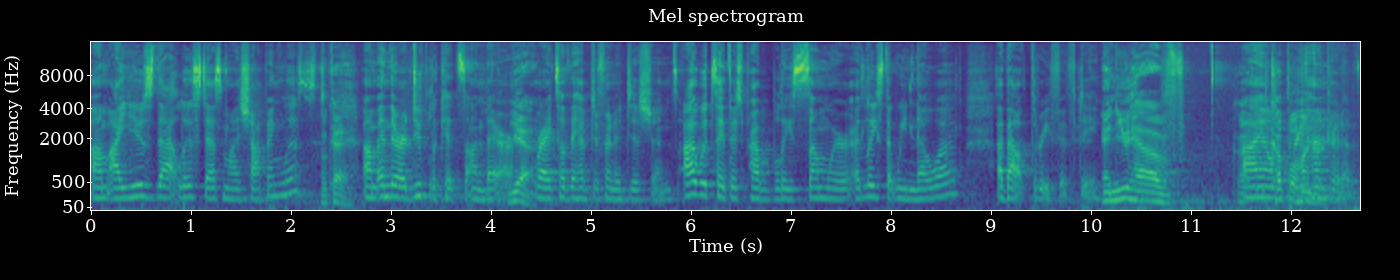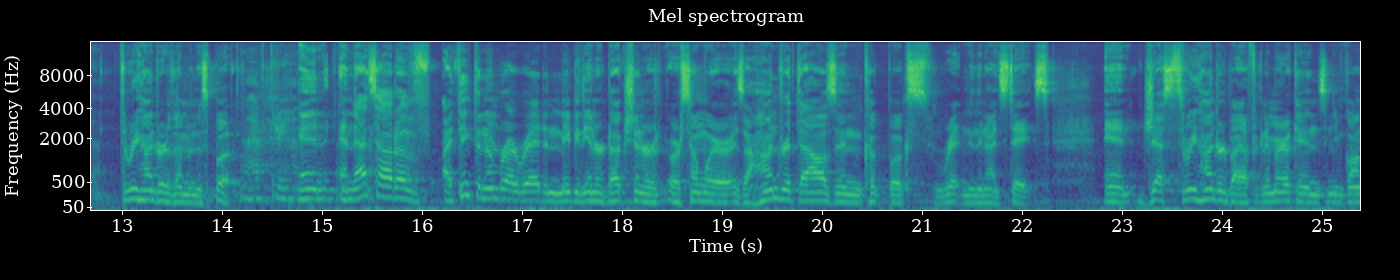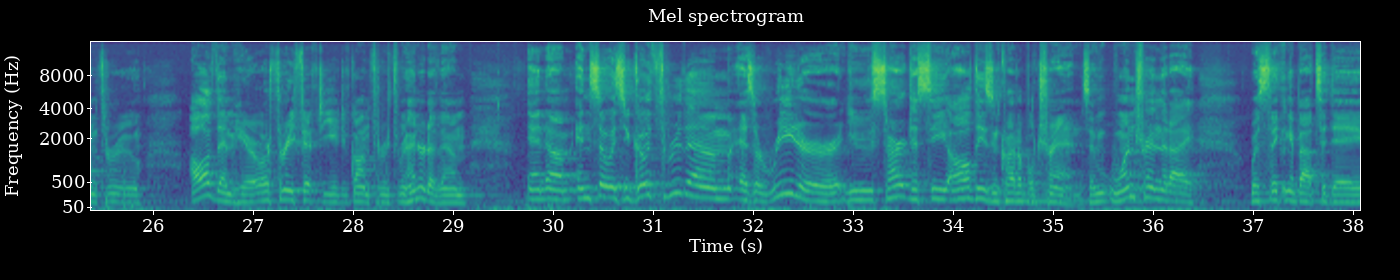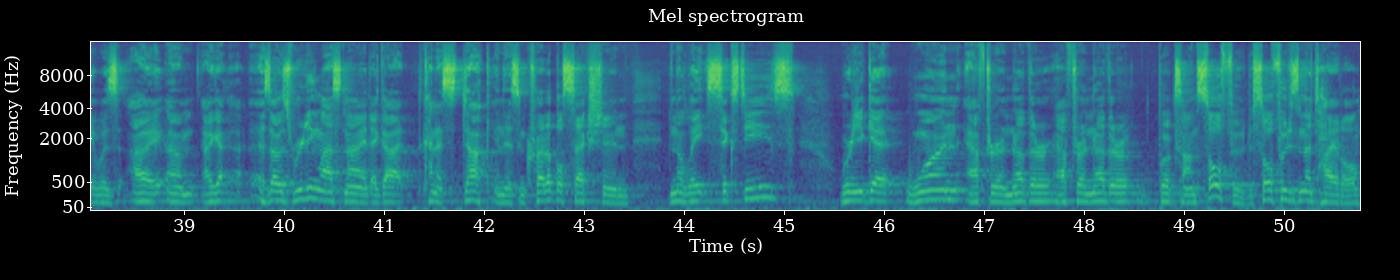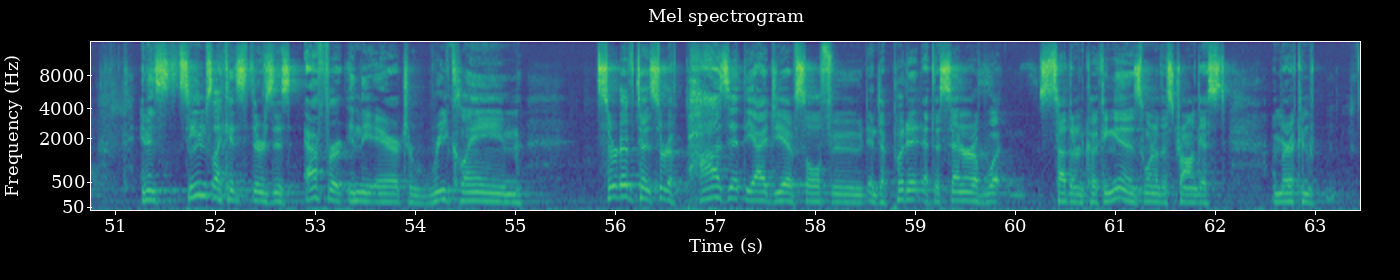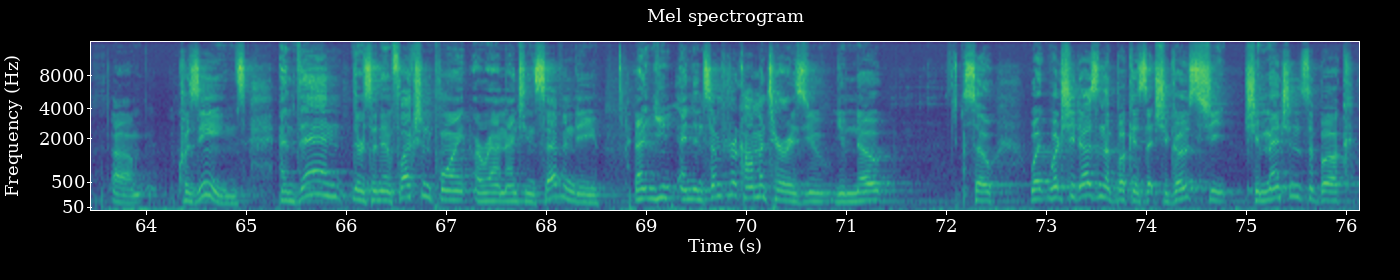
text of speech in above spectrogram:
Um, I use that list as my shopping list. Okay. Um, and there are duplicates on there. Yeah. Right. So they have different editions. I would say there's probably somewhere, at least that we know of, about 350. And you have a I own couple 300 hundred. of them. 300 of them in this book. I have 300 of And and that's out of I think the number I read in maybe the introduction or, or somewhere is 100,000 cookbooks written in the United States. And just 300 by African Americans and you've gone through all of them here or 350 you've gone through 300 of them. And, um, and so as you go through them as a reader, you start to see all these incredible trends. And one trend that I was thinking about today was I, um, I got, as I was reading last night, I got kind of stuck in this incredible section in the late 60s where you get one after another after another books on soul food. Soul food is in the title. And it seems like it's, there's this effort in the air to reclaim sort of to sort of posit the idea of soul food and to put it at the center of what Southern cooking is, one of the strongest American um, cuisines. And then there's an inflection point around 1970, and, you, and in some of her commentaries, you you note. So what what she does in the book is that she goes she she mentions the book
